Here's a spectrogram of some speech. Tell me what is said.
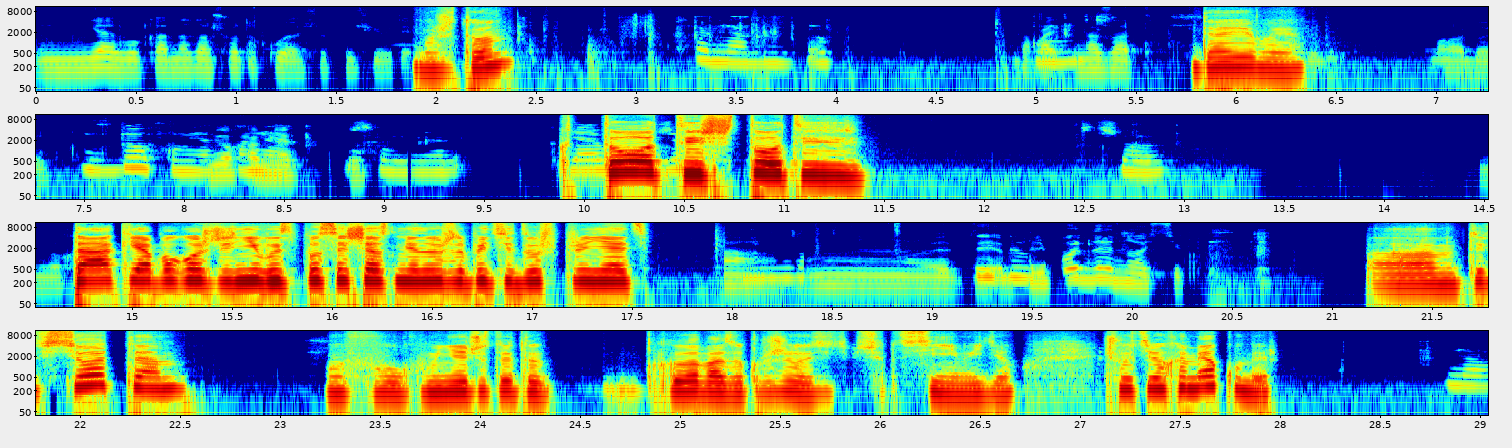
Не, Лука, назад. Что такое? Что случилось? Может он? Да, его. Молодой. Сдох у меня Лёха, хомяк. мяг. Всё, я- я Кто ты? Что ты? Лёха. Так, я, похоже, не выспался. Сейчас мне нужно пойти душ принять. А, ты все там? Ой, фух, у меня что-то это голова закружилась. Я что-то синим видел. Что, у тебя хомяк умер? Да.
